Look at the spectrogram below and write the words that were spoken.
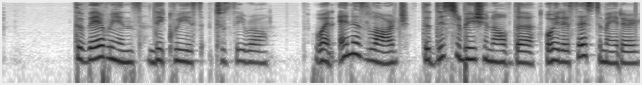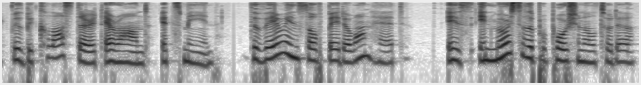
the variance decreases to zero. When n is large, the distribution of the OLS estimator will be clustered around its mean. The variance of beta 1 hat is inversely proportional to the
